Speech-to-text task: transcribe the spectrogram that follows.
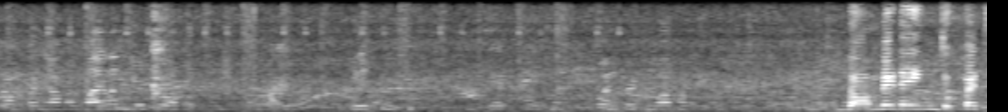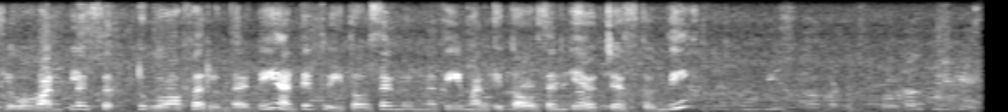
company offer buy one get two offer get two one pay two offer Bombay Dyeing దుప్పట్లు వన్ ప్లస్ టూ ఆఫర్ ఉందండి అంటే త్రీ థౌసండ్ ఉన్నది మనకి థౌసండ్కే వచ్చేస్తుంది two piece offer total three piece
